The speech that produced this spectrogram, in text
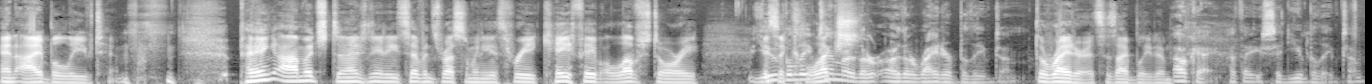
And I believed him. Paying homage to 1987's WrestleMania 3, Kayfabe: A Love Story, You is a believed him, collection. or the or the writer believed him. The writer, it says I believe him. Okay, I thought you said you believed him.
